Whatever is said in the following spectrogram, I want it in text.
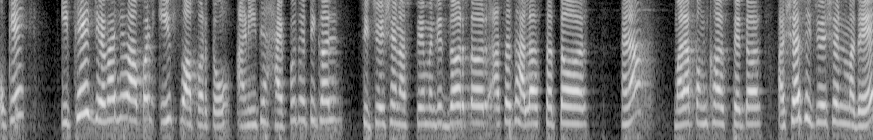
ओके इथे जेव्हा जेव्हा आपण इफ वापरतो आणि इथे हायपोथेटिकल सिच्युएशन असते म्हणजे जर तर असं झालं असतं तर है ना? मला पंख असते तर अशा सिच्युएशनमध्ये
